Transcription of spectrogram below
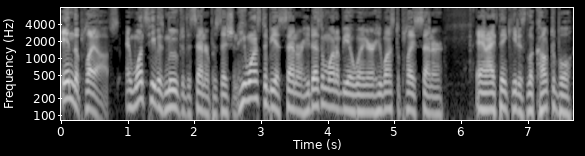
in the playoffs. And once he was moved to the center position, he wants to be a center. He doesn't want to be a winger. He wants to play center. And I think he just looked comfortable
